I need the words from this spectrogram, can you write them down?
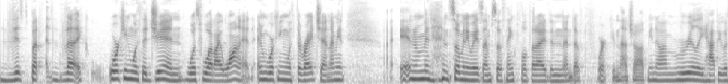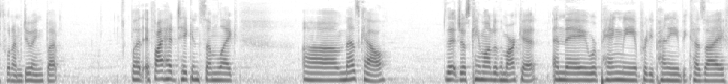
this, but the like, working with a gin was what I wanted, and working with the right gin. I mean, in, in so many ways, I'm so thankful that I didn't end up working that job. You know, I'm really happy with what I'm doing. But, but if I had taken some like uh, mezcal that just came onto the market and they were paying me a pretty penny because I,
